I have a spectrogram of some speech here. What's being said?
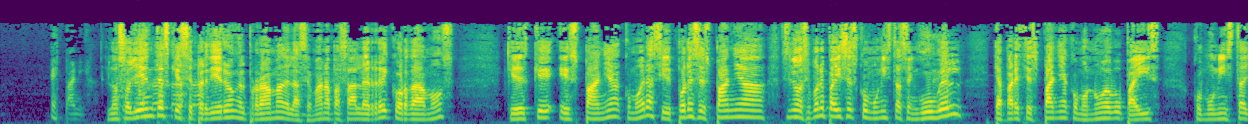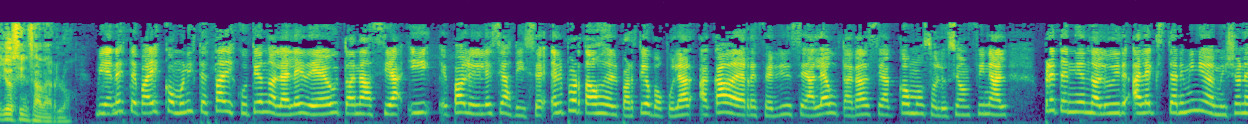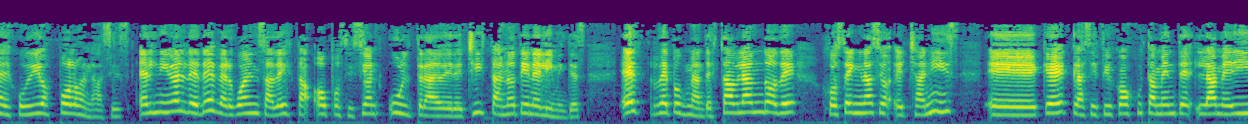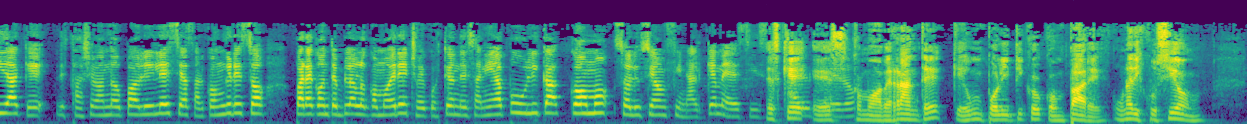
España. Los oyentes que se perdieron el programa de la semana pasada les recordamos que es que España, como era, si pones España, si no, si pones países comunistas en Google, te aparece España como nuevo país comunista, yo sin saberlo. Bien, este país comunista está discutiendo la ley de eutanasia y eh, Pablo Iglesias dice, el portavoz del Partido Popular acaba de referirse a la eutanasia como solución final, pretendiendo aludir al exterminio de millones de judíos por los nazis. El nivel de desvergüenza de esta oposición ultraderechista no tiene límites. Es repugnante. Está hablando de José Ignacio Echaniz, eh, que clasificó justamente la medida que está llevando Pablo Iglesias al Congreso para contemplarlo como derecho de cuestión de sanidad pública como solución final. ¿Qué me decís? Es que Alfredo? es como aberrante que un político compare una discusión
